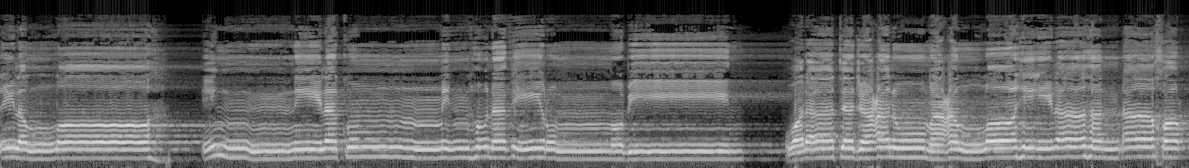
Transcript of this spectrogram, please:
إلى الله إني لكم منه نذير مبين ولا تجعلوا مع الله إلها آخر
